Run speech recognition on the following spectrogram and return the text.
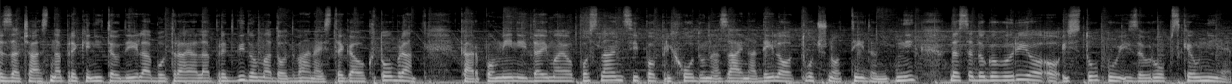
Začasna prekinitev dela bo trajala predvidoma do 12. oktobra, kar pomeni, da imajo poslanci po prihodu nazaj na delo točno teden dni, da se dogovorijo o izstopu iz Evropske unije.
